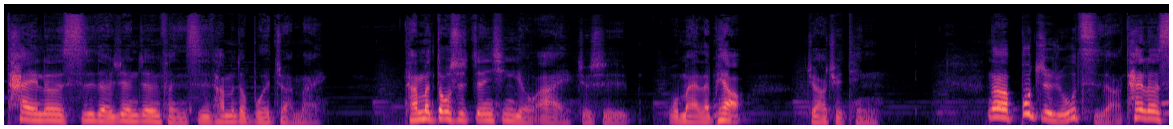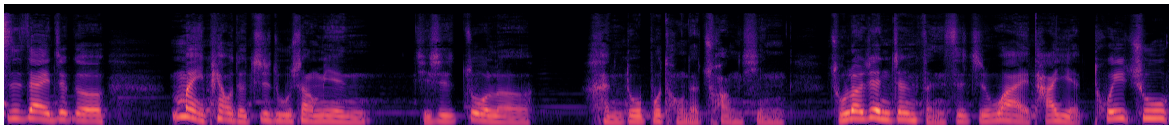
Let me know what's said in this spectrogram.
泰勒斯的认证粉丝他们都不会转卖，他们都是真心有爱，就是我买了票就要去听。那不止如此啊，泰勒斯在这个卖票的制度上面其实做了。很多不同的创新，除了认证粉丝之外，他也推出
